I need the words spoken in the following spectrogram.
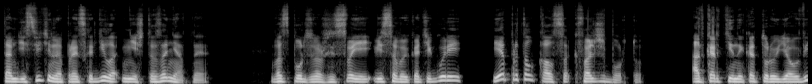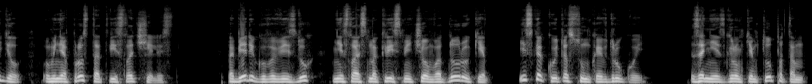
Там действительно происходило нечто занятное. Воспользовавшись своей весовой категорией, я протолкался к фальшборту. От картины, которую я увидел, у меня просто отвисла челюсть. По берегу во весь дух неслась Макри с мечом в одной руке и с какой-то сумкой в другой. За ней с громким топотом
